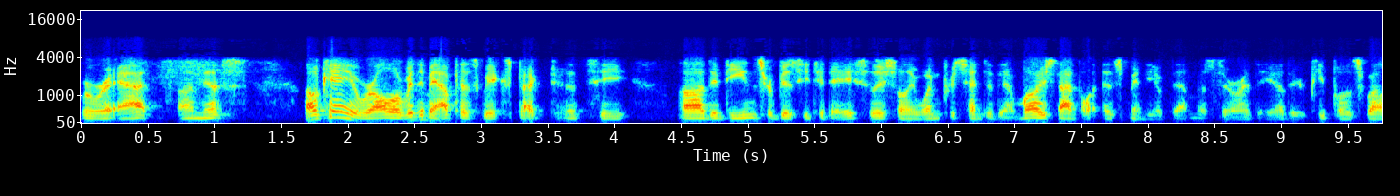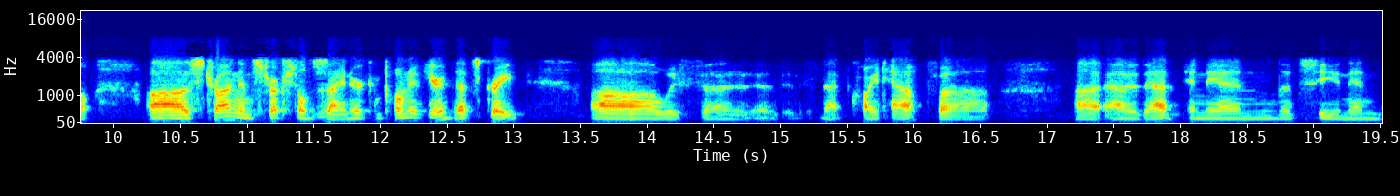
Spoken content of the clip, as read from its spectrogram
where we're at on this. Okay, we're all over the map as we expect. Let's see. Uh, the deans are busy today, so there's only 1% of them. Well, there's not as many of them as there are the other people as well. Uh, strong instructional designer component here. That's great. Uh, with uh, not quite half uh, out of that. And then let's see, and then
